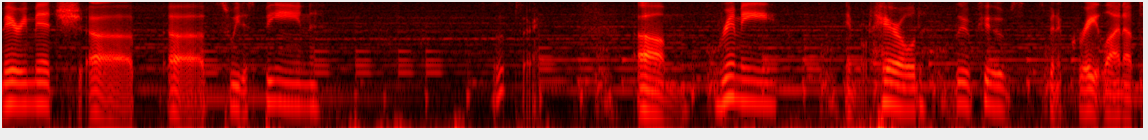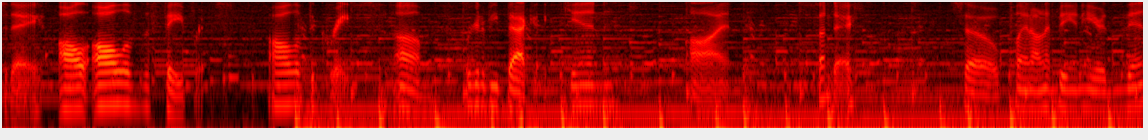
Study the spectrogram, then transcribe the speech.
Merry Mitch, uh, uh, Sweetest Bean, oops, sorry, um, Remy, Emerald Herald, Lube Cubes. It's been a great lineup today. All, all of the favorites, all of the greats. Um, we're gonna be back again on Sunday, so plan on it being here then.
